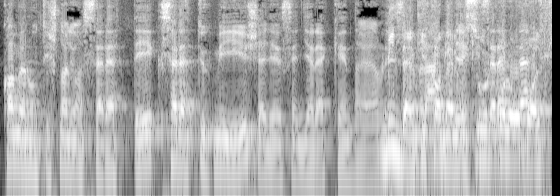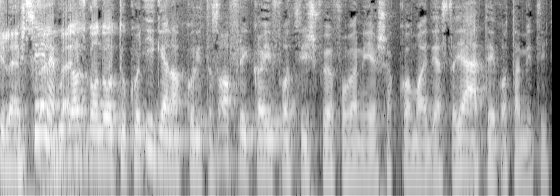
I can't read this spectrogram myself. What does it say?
Kamerunt is nagyon szerették, szerettük mi is, egyébként gyerekként nagyon emlékszem Mindenki Kamerun szurkoló volt 90 És tényleg úgy azt gondoltuk, hogy igen, akkor itt az afrikai foci is fölfogani, és akkor majd ezt a játékot, amit így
